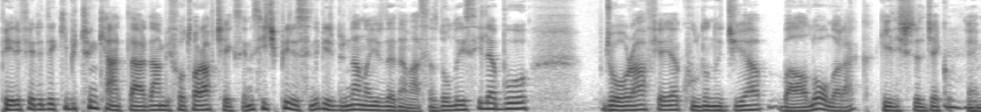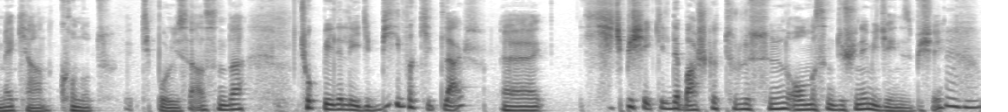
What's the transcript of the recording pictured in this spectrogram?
periferideki bütün kentlerden bir fotoğraf çekseniz hiçbirisini birbirinden ayırt edemezsiniz. Dolayısıyla bu coğrafyaya, kullanıcıya bağlı olarak geliştirilecek hı hı. E, mekan, konut tipolojisi aslında çok belirleyici. Bir vakitler e, hiçbir şekilde başka türlüsünün olmasını düşünemeyeceğiniz bir şey. Hı hı.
